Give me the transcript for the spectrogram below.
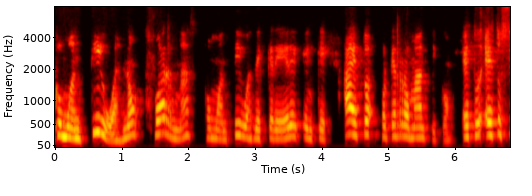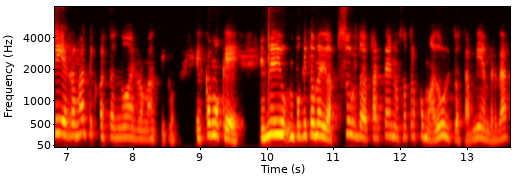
como antiguas, ¿no? Formas como antiguas de creer en, que, ah, esto porque es romántico, esto, esto sí es romántico, esto no es romántico. Es como que es medio, un poquito medio absurdo de parte de nosotros como adultos también, ¿verdad?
